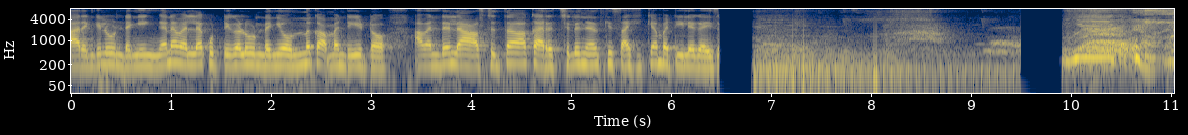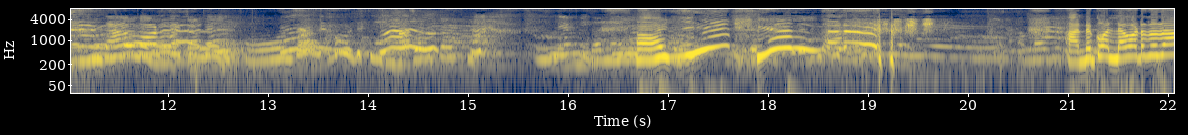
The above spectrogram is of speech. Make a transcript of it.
ആരെങ്കിലും ഉണ്ടെങ്കിൽ ഇങ്ങനെ വല്ല കുട്ടികളും ഉണ്ടെങ്കിൽ ഒന്ന് കമന്റ് ചെയ്യട്ടോ അവന്റെ ലാസ്റ്റത്തെ ആ കരച്ചിൽ ഞങ്ങൾക്ക് സഹിക്കാൻ പറ്റിയില്ല ഗൈസ് അന്നെ കൊല്ല കൊണ്ടുന്നതാ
